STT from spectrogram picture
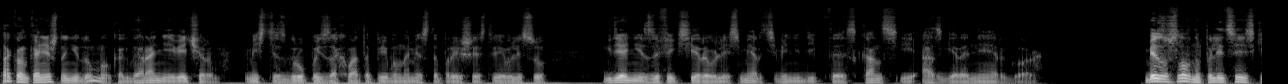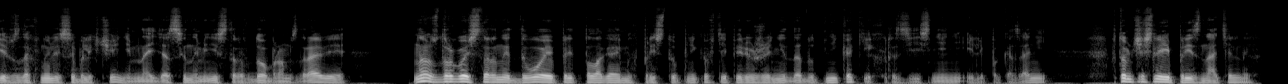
Так он, конечно, не думал, когда ранее вечером вместе с группой захвата прибыл на место происшествия в лесу, где они зафиксировали смерть Бенедикта Сканс и Асгера Нейргора. Безусловно, полицейские вздохнули с облегчением, найдя сына министра в добром здравии, но, с другой стороны, двое предполагаемых преступников теперь уже не дадут никаких разъяснений или показаний, в том числе и признательных,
